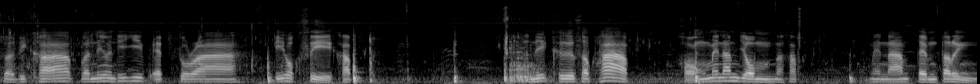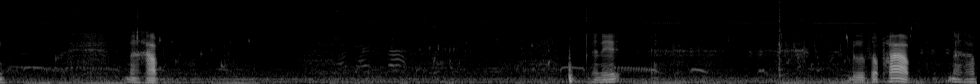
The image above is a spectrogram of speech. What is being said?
สวัสดีครับ วันนี้วันที่ 21 ตุลาปี 64 ครับ อันนี้คือสภาพของแม่น้ำยมนะครับ แม่น้ำเต็มตลิ่งนะครับ อันนี้ ดูสภาพนะครับ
